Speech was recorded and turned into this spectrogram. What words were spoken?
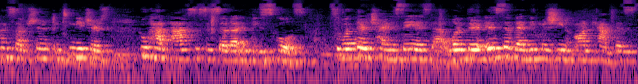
consumption in teenagers who have access to soda in these schools. So what they're trying to say is that when there is a vending machine on campus,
